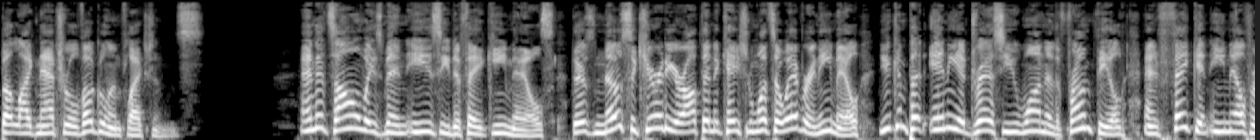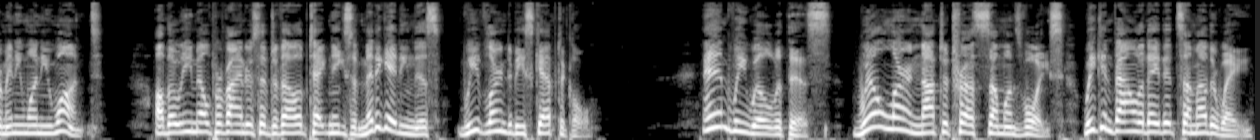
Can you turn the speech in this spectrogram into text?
but like natural vocal inflections. And it's always been easy to fake emails. There's no security or authentication whatsoever in email. You can put any address you want in the from field and fake an email from anyone you want. Although email providers have developed techniques of mitigating this, we've learned to be skeptical. And we will with this. We'll learn not to trust someone's voice. We can validate it some other way.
